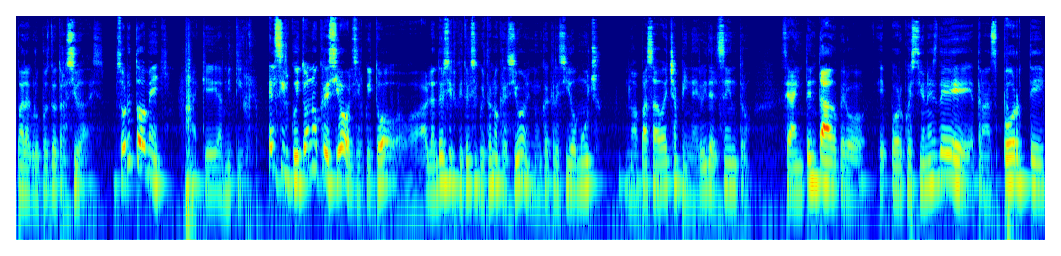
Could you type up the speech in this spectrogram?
para grupos de otras ciudades, sobre todo Medellín, hay que admitirlo. El circuito no creció, el circuito hablando del circuito, el circuito no creció, nunca ha crecido mucho. No ha pasado de Chapinero y del centro. Se ha intentado, pero eh, por cuestiones de transporte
